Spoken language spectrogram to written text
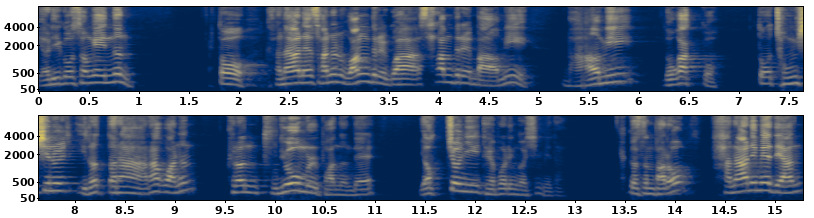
여리고성에 있는 또 가나안에 사는 왕들과 사람들의 마음이 마음이 녹았고 또 정신을 잃었더라라고 하는 그런 두려움을 봤는데 역전이 돼버린 것입니다. 그것은 바로 하나님에 대한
